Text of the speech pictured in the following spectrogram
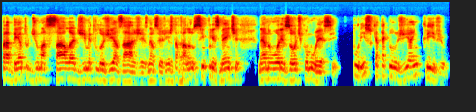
para dentro de uma sala de metodologias ágeis, né? Ou seja, a gente está falando simplesmente né, num horizonte como esse. Por isso que a tecnologia é incrível,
